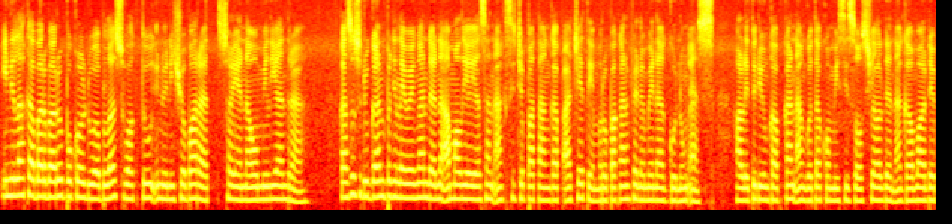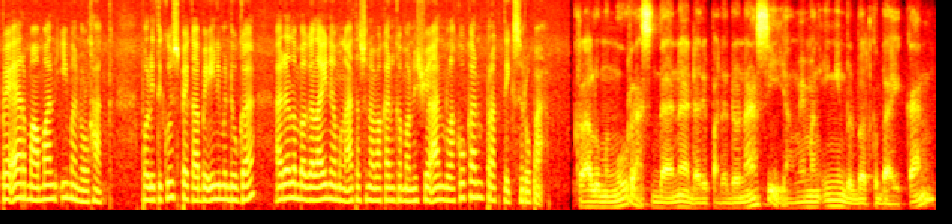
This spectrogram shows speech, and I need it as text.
Inilah kabar baru pukul 12 waktu Indonesia Barat. Saya Naomi Liandra. Kasus dugaan penyelewengan dana amal Yayasan Aksi Cepat Tanggap ACT merupakan fenomena gunung es. Hal itu diungkapkan anggota Komisi Sosial dan Agama DPR Maman Imanul Haq. Politikus PKB ini menduga ada lembaga lain yang mengatasnamakan kemanusiaan melakukan praktik serupa. Lalu menguras dana daripada donasi yang memang ingin berbuat kebaikan,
